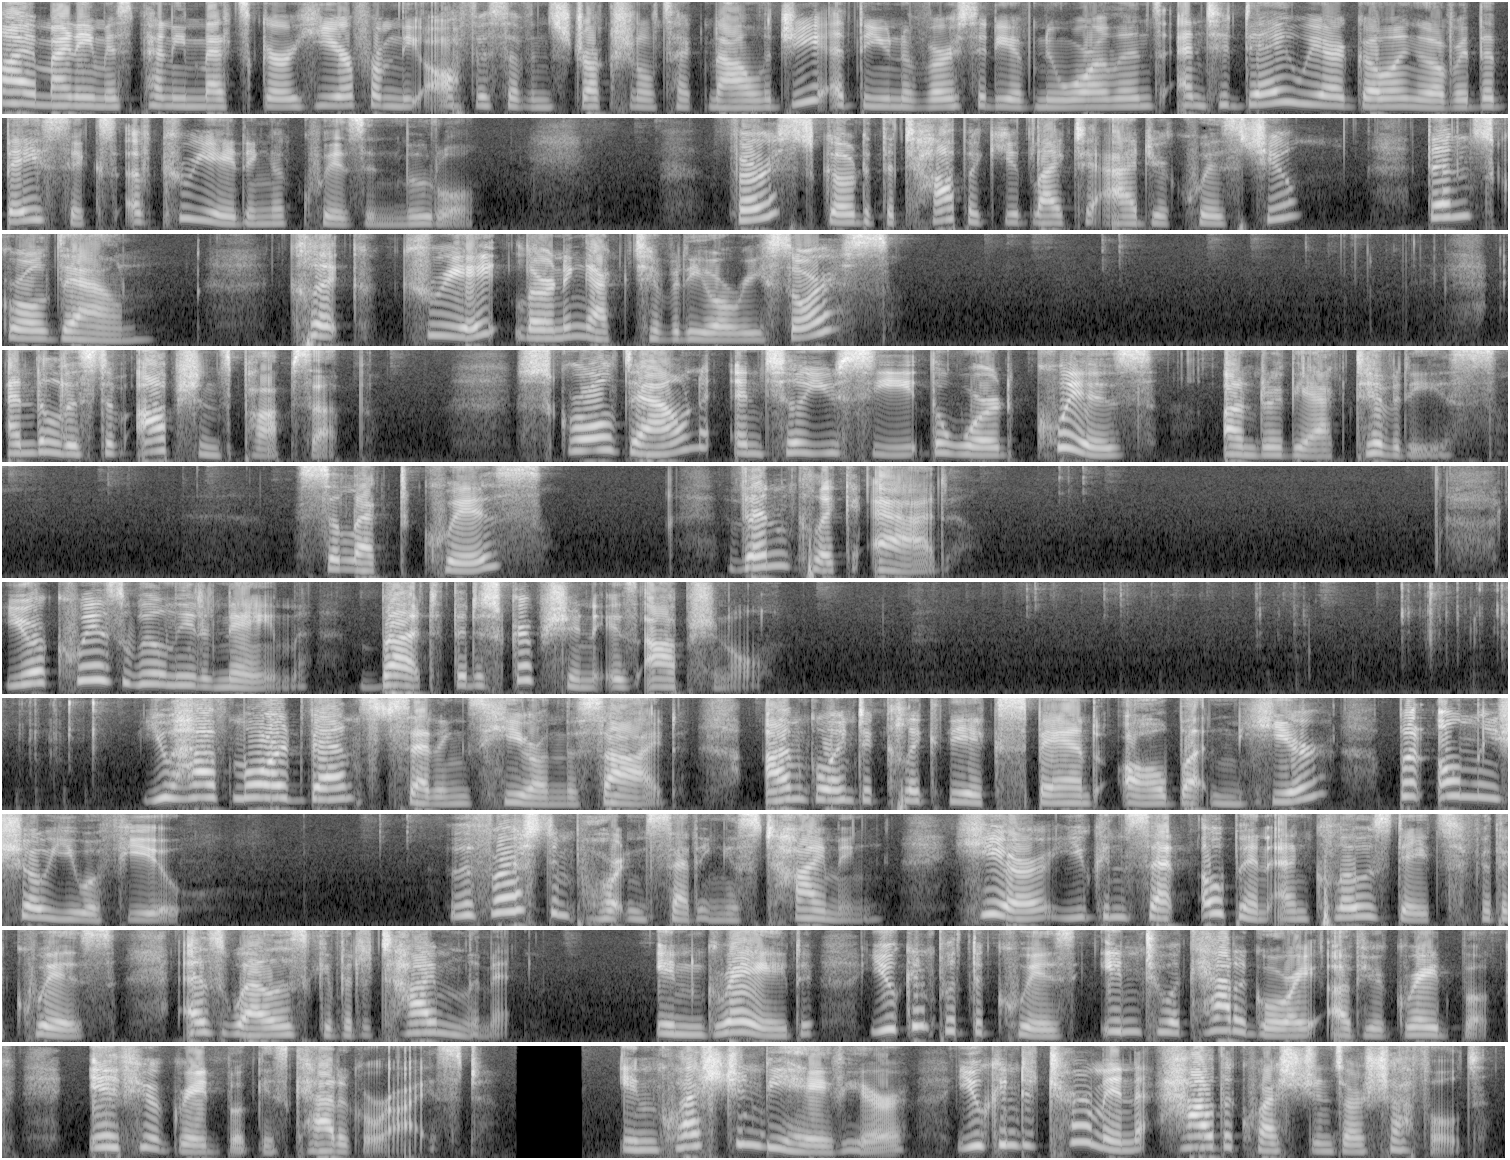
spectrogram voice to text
Hi, my name is Penny Metzger here from the Office of Instructional Technology at the University of New Orleans and today we are going over the basics of creating a quiz in Moodle. First, go to the topic you'd like to add your quiz to, then scroll down. Click Create Learning Activity or Resource and a list of options pops up. Scroll down until you see the word Quiz under the Activities. Select Quiz, then click Add. Your quiz will need a name, but the description is optional. You have more advanced settings here on the side. I'm going to click the Expand All button here, but only show you a few. The first important setting is timing. Here, you can set open and close dates for the quiz, as well as give it a time limit. In Grade, you can put the quiz into a category of your gradebook, if your gradebook is categorized. In Question Behavior, you can determine how the questions are shuffled.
